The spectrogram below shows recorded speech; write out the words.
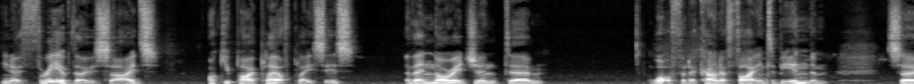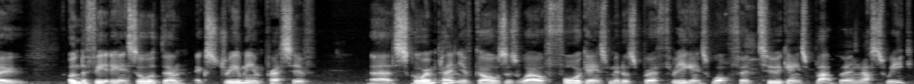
You know, three of those sides occupy playoff places, and then Norwich and um, Watford are kind of fighting to be in them. So undefeated against all of them, extremely impressive. Uh, scoring plenty of goals as well. Four against Middlesbrough, three against Watford, two against Blackburn last week.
